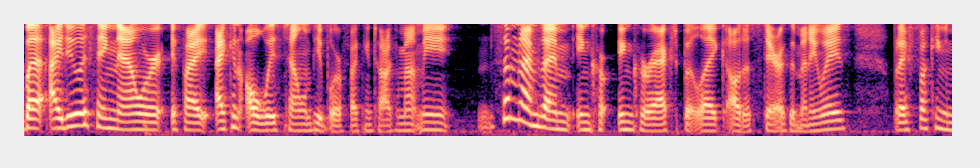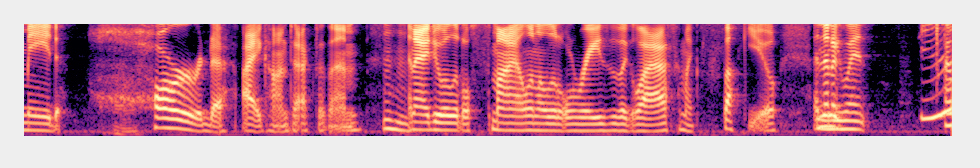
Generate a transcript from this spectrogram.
but I do a thing now where if I I can always tell when people are fucking talking about me. Sometimes I'm incor- incorrect, but like I'll just stare at them anyways. But I fucking made hard eye contact with them, Mm-hmm. and I do a little smile and a little raise of the glass. I'm like, "Fuck you," and And then then I went. I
